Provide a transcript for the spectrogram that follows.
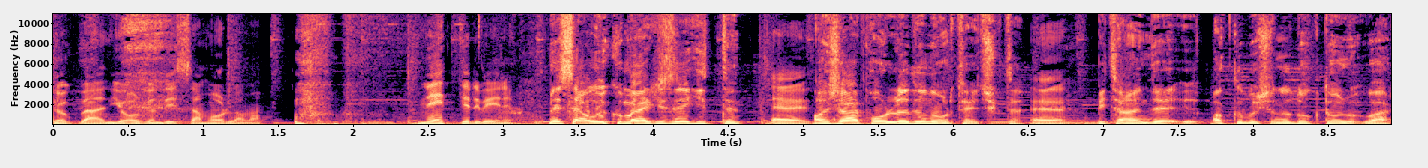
Yok ben yorgun değilsem horlamam. Nettir benim. Mesela uyku merkezine gittin. Evet. Acayip horladığın ortaya çıktı. Evet. Bir tane de aklı başında doktor var.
